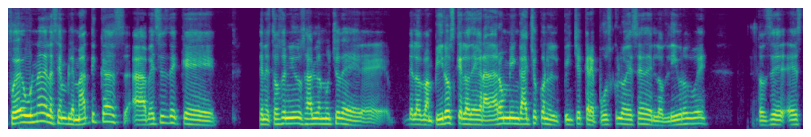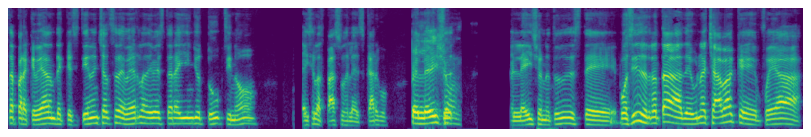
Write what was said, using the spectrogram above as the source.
fue una de las emblemáticas, a veces, de que en Estados Unidos hablan mucho de, de los vampiros que lo degradaron bien gacho con el pinche crepúsculo ese de los libros, güey. Entonces, esta para que vean de que si tienen chance de verla, debe estar ahí en YouTube, si no, ahí se las paso, se la descargo. Pelation. Relation. Entonces, este, pues sí, se trata de una chava que fue a,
